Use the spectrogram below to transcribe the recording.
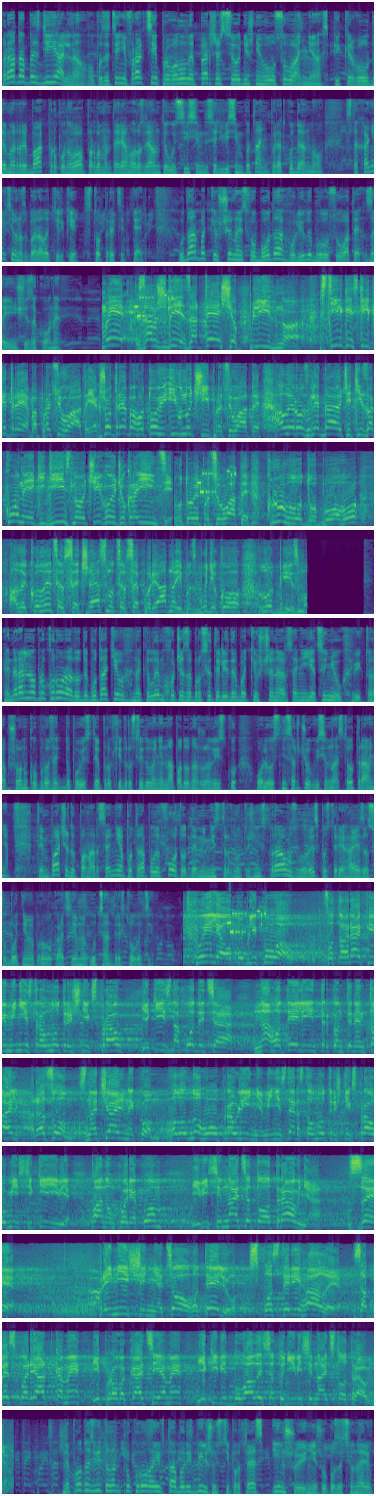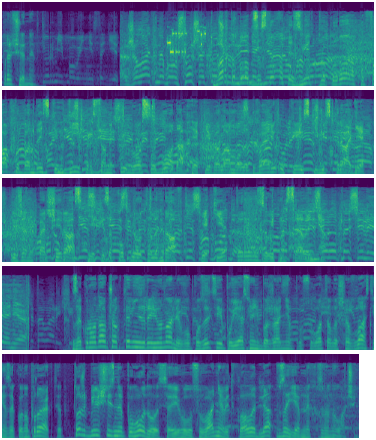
Рада бездіяльна. Опозиційні фракції провалили перше сьогоднішнє голосування. Спікер Володимир Рибак пропонував парламентарям розглянути усі 78 питань порядку денного. Стаханівців назбирали тільки 135. Удар батьківщина і свобода воліли б голосувати за інші закони. Ми завжди за те, щоб плідно, стільки, скільки треба, працювати. Якщо треба, готові і вночі працювати, але розглядаючи ті закони, які дійсно очікують українці. Готові працювати круглодобово, але коли це все чесно, це все порядно і без будь-якого лобізму. Генерального прокурора до депутатів на килим хоче запросити лідер батьківщини Арсеній Яценюк. Віктора Пшонку просять доповісти про хід розслідування нападу на журналістку Ольгу Снісарчук 18 травня. Тим паче до пана Арсенія потрапили фото, де міністр внутрішніх справ згори спостерігає за суботніми провокаціями у центрі столиці. Хвиля опублікував фотографію міністра внутрішніх справ, який знаходиться на готелі Інтерконтиненталь разом з начальником головного управління Міністерства внутрішніх справ у місті Києві паном Коряком. І 18 травня з приміщення цього готелю спостерігали за безпорядками і провокаціями, які відбувалися тоді 18 травня. Не проти звіту генпрокурора і в таборі більшості, проте з іншої ніж у опозиціонерів причини. Варто було б заслухати звіт прокурора по факту бандитських дій представників ВО «Свобода», які виламували двері у Київській міськраді, і вже не перший раз, які захоплювали телеграф, які тероризують населення. Законодавчу активність регіоналів в опозиції пояснюють бажанням просувати лише власні законопроекти. Тож більшість не погодилися і голосування відклали для взаємних звинувачень.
